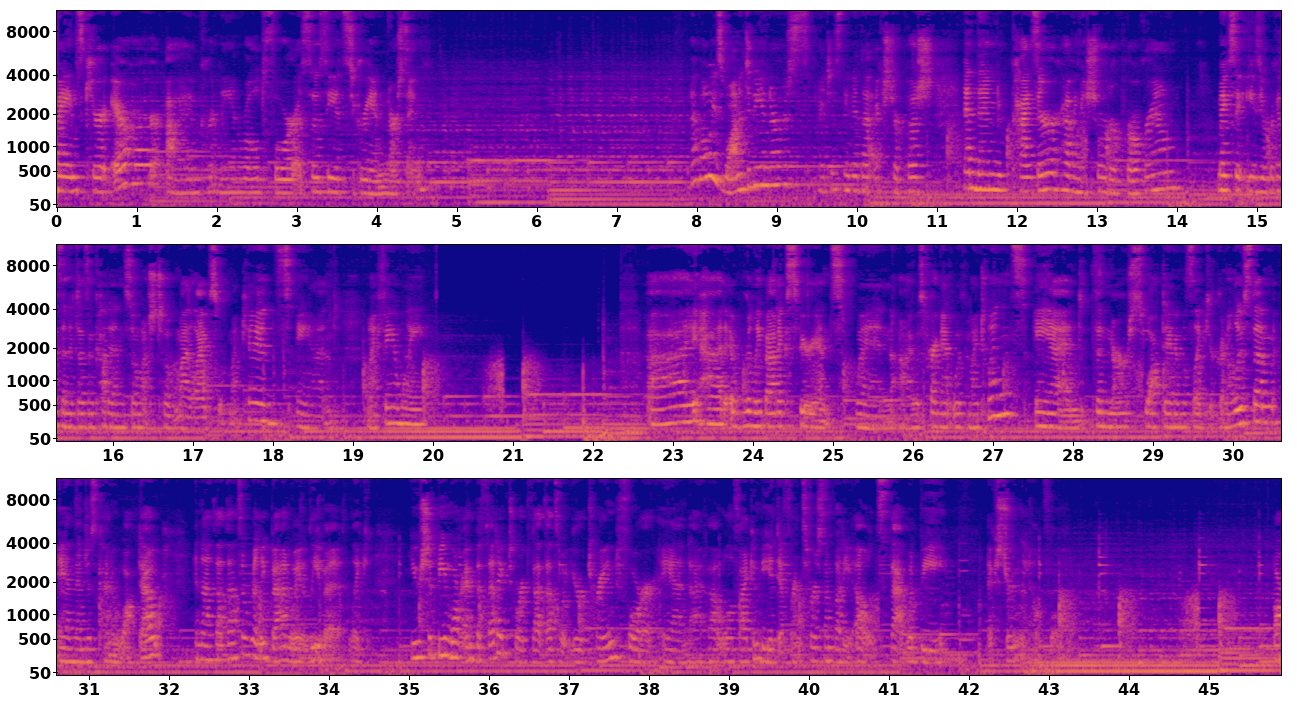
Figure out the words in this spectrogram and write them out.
My name is Keara Ehrhart. I am currently enrolled for associate's degree in nursing. I've always wanted to be a nurse. I just needed that extra push. And then Keiser having a shorter program makes it easier because then it doesn't cut in so much to my lives with my kids and my family. I had a really bad experience when I was pregnant with my twins, and the nurse walked in and was like, You're gonna lose them, and then just kind of walked out. And I thought that's a really bad way to leave it. Like, you should be more empathetic towards that. That's what you're trained for. And I thought, well, if I can be a difference for somebody else, that would be extremely helpful.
